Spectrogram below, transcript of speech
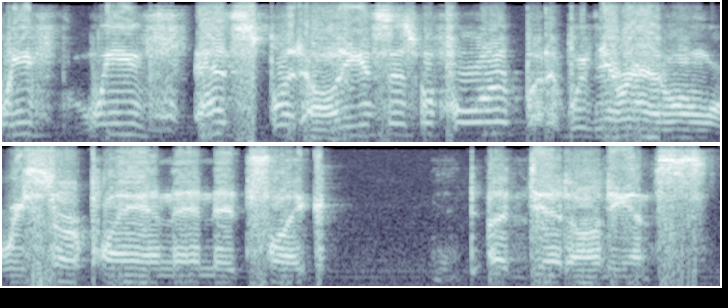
We've we've had split audiences before, but we've never had one where we start playing and it's like a dead audience.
